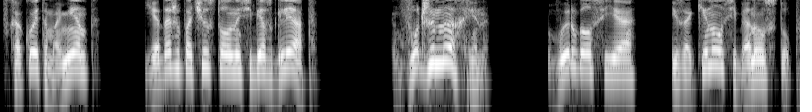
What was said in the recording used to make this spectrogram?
В какой-то момент я даже почувствовал на себе взгляд. «Вот же нахрен!» Выругался я и закинул себя на уступ.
